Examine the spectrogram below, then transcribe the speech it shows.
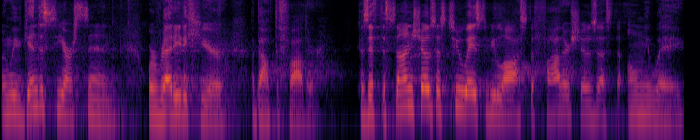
When we begin to see our sin, we're ready to hear about the Father. Because if the Son shows us two ways to be lost, the Father shows us the only way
